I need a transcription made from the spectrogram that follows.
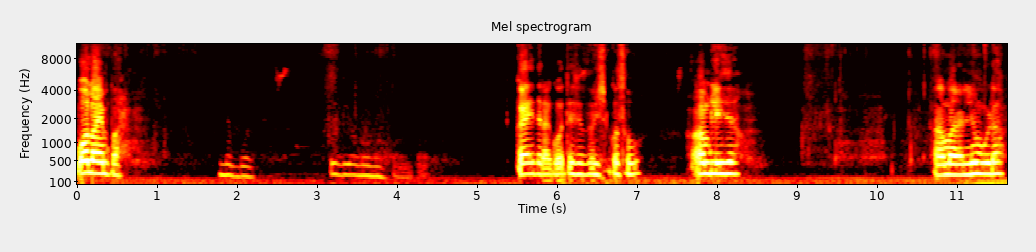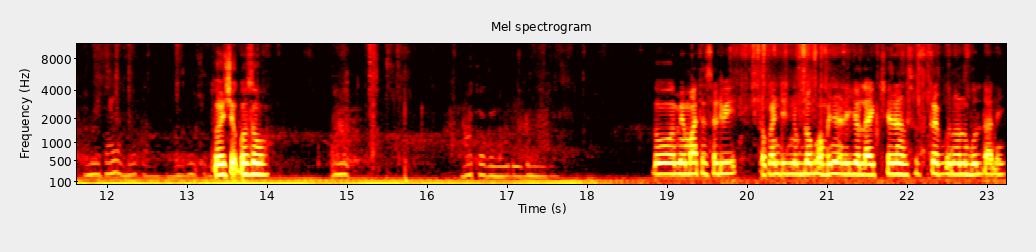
બોલો એમ પણ. કઈ તરહ ગોતે છે, જોઈ શકો છો. આંબલી છે. આ અમારા લીંબુડા. જોઈ શકો છો. તો અમે માથે ચડવી. તો કન્ટિન્યુ બ્લોગમાં બની રહીજો. લાઈક શેર અને સબસ્ક્રાઈબ કરવાનું ભૂલતા નહીં.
